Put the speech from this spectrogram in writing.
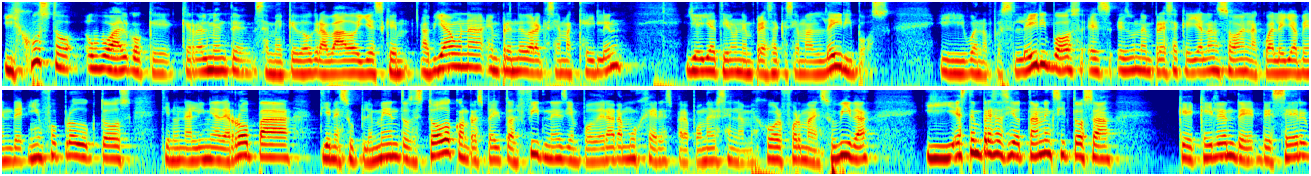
Y justo hubo algo que, realmente se me quedó grabado y es que había una emprendedora que se llama Caitlin y ella tiene una empresa que se llama Lady Boss. Y bueno, pues Lady Boss es, es, una empresa que ella lanzó en la cual ella vende infoproductos, tiene una línea de ropa, tiene suplementos, es todo con respecto al fitness y empoderar a mujeres para ponerse en la mejor forma de su vida. Y esta empresa ha sido tan exitosa que Caitlin de, de, ser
